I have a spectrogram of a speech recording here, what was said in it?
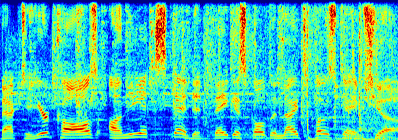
Back to your calls on the extended Vegas Golden Knights postgame show.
